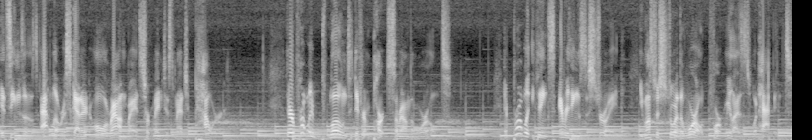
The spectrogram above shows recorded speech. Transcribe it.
It seems those Atla were scattered all around by its tremendous magic power. They were probably blown to different parts around the world. It probably thinks everything is destroyed. You must restore the world before it realizes what happened.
